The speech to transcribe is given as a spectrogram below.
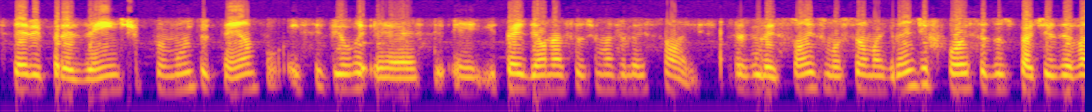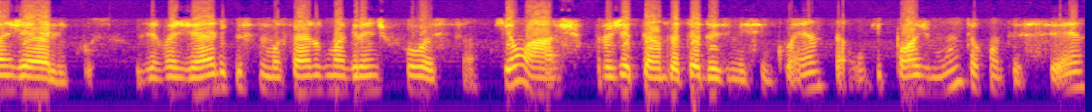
esteve presente por muito tempo e se viu é, se, e perdeu nas últimas eleições. Essas eleições mostraram uma grande força dos partidos evangélicos. Os evangélicos mostraram uma grande força. Que eu acho, projetando até 2050, o que pode muito acontecer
